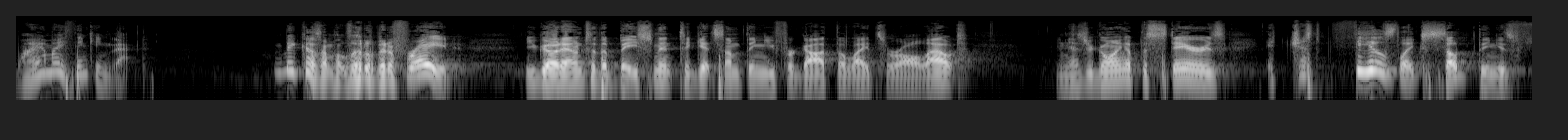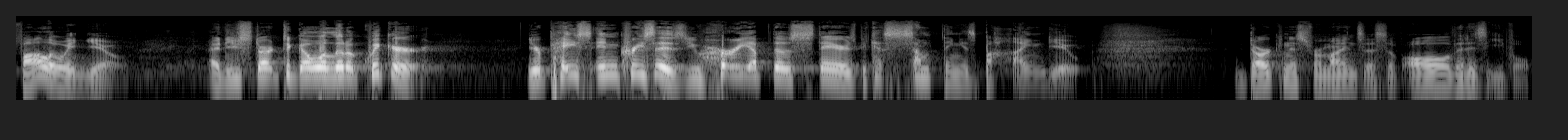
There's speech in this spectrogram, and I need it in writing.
Why am I thinking that? Because I'm a little bit afraid. You go down to the basement to get something you forgot, the lights are all out. And as you're going up the stairs, it just feels like something is following you. And you start to go a little quicker. Your pace increases. You hurry up those stairs because something is behind you. Darkness reminds us of all that is evil.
